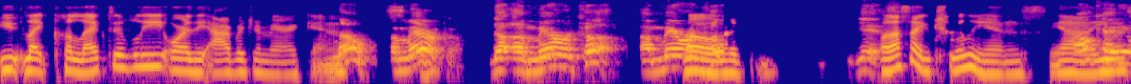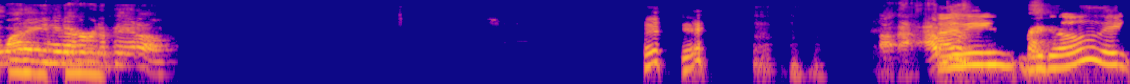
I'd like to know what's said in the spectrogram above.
You like collectively or the average American? No, America. The America. America. Oh, like, yes. Well, that's like trillions. Yeah. Okay, then why they ain't in a hurry to pay it off? I, I, mean, you know, they,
